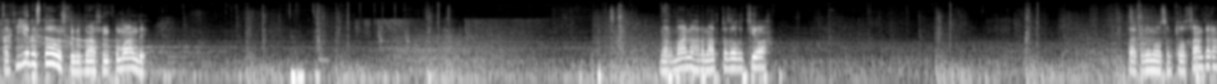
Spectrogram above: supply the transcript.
Так, є доставочка від нашої команди. Нормально, гранатка залетіла. Так, виносимо того хантера.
